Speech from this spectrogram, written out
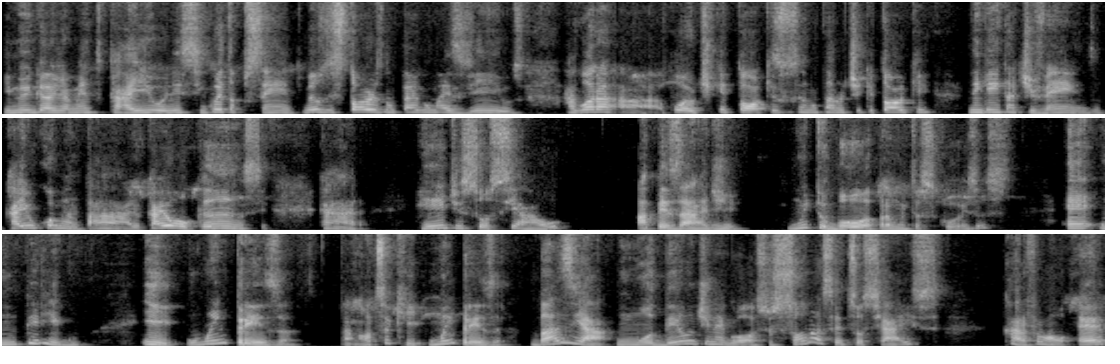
e meu engajamento caiu ali 50%, meus stories não pegam mais views. Agora, pô, o TikTok, se você não tá no TikTok, ninguém tá te vendo. Caiu o comentário, caiu o alcance. Cara, rede social, apesar de muito boa para muitas coisas, é um perigo. E uma empresa, anota isso aqui, uma empresa basear um modelo de negócio só nas redes sociais, cara, foi mal, é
